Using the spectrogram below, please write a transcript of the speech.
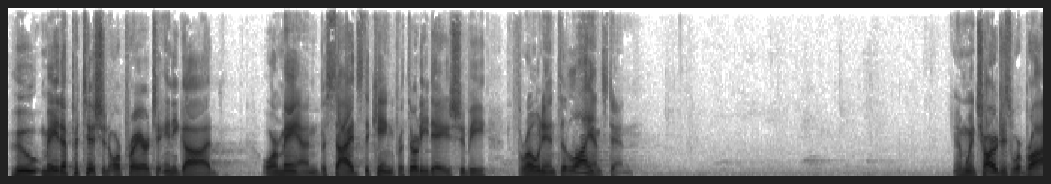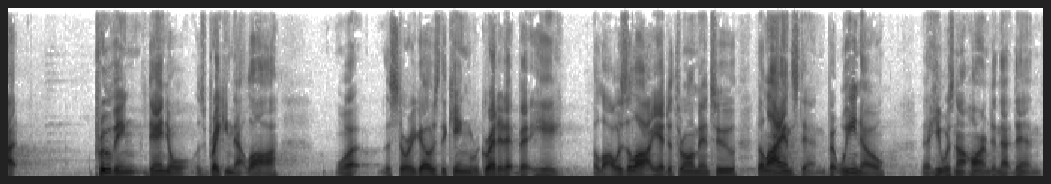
who made a petition or prayer to any god or man besides the king for 30 days should be thrown into the lion's den. And when charges were brought proving Daniel was breaking that law, what the story goes, the king regretted it, but he the law was the law. He had to throw him into the lion's den. But we know that he was not harmed in that den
